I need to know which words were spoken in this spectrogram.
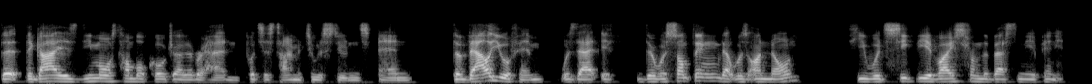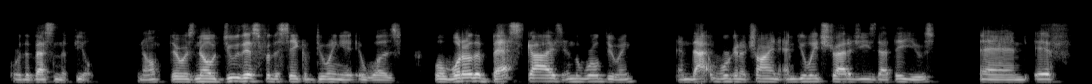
the the guy is the most humble coach I've ever had and puts his time into his students. And the value of him was that if there was something that was unknown, he would seek the advice from the best in the opinion or the best in the field. You know, there was no do this for the sake of doing it. It was, well, what are the best guys in the world doing? And that we're going to try and emulate strategies that they use. And if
